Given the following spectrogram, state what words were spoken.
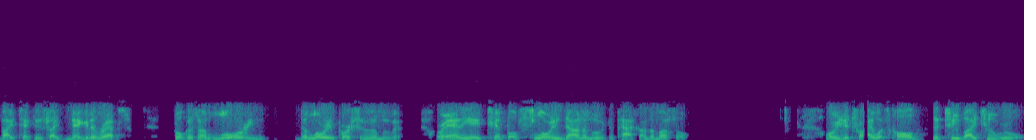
by techniques like negative reps. Focus on lowering the lowering portion of the movement or adding a tempo, slowing down the movement to pack on the muscle. Or you could try what's called the two by two rule.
